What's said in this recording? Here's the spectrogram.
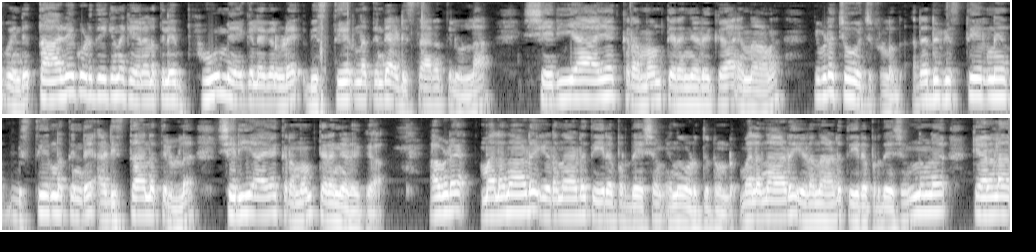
പോയിന്റ് താഴെ കൊടുത്തിരിക്കുന്ന കേരളത്തിലെ ഭൂമേഖലകളുടെ വിസ്തീർണത്തിന്റെ അടിസ്ഥാനത്തിലുള്ള ശരിയായ ക്രമം തിരഞ്ഞെടുക്കുക എന്നാണ് ഇവിടെ ചോദിച്ചിട്ടുള്ളത്. അതായത് വിസ്തീർണ വിസ്തീർണത്തിന്റെ അടിസ്ഥാനത്തിലുള്ള ശരിയായ ക്രമം തിരഞ്ഞെടുക്കുക. അവിടെ മലനാട് ഇടനാട് തീരപ്രദേശം എന്ന് കൊടുത്തിട്ടുണ്ട്. മലനാട് ഇടനാട് തീരപ്രദേശം നമ്മൾ കേരള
